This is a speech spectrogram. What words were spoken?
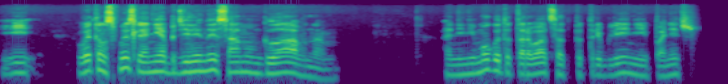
И в этом смысле они обделены самым главным. Они не могут оторваться от потребления и понять,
